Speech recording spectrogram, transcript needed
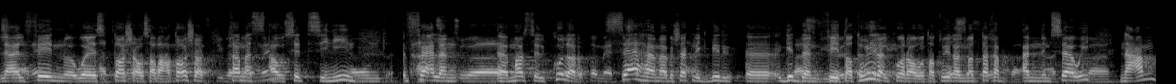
ل 2016 أو 17 خمس أو ست سنين. فعلا آه، مارسيل كولر ساهم بشكل كبير جدا في تطوير الكرة وتطوير المنتخب النمساوي. نعم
